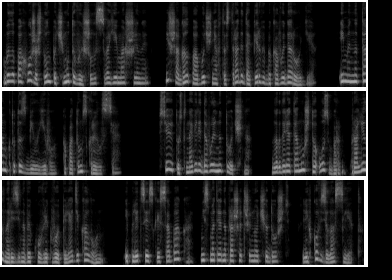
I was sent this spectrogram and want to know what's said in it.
Было похоже, что он почему-то вышел из своей машины, и шагал по обочине автострады до первой боковой дороги. Именно там кто-то сбил его, а потом скрылся. Все это установили довольно точно, благодаря тому, что Осборн пролил на резиновый коврик в опеле одеколон, и полицейская собака, несмотря на прошедший ночью дождь, легко взяла след.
